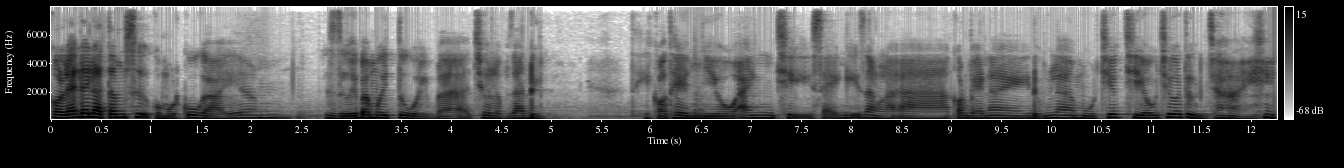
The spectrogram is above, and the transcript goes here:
Có lẽ đây là tâm sự của một cô gái um, dưới 30 tuổi và chưa lập gia đình thì có thể nhiều anh chị sẽ nghĩ rằng là à con bé này đúng là một chiếc chiếu chưa từng trải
